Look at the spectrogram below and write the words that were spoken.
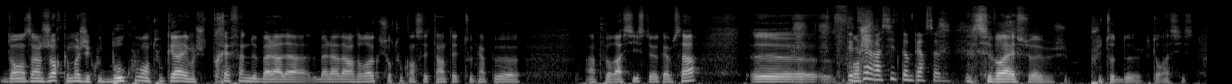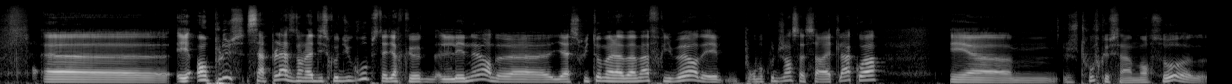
dans un genre que moi j'écoute beaucoup en tout cas, et moi je suis très fan de balade, de balade hard rock, surtout quand c'est teinté de trucs un peu, euh, un peu racistes comme ça. Euh, C'était franch- très raciste comme personne. c'est vrai, je, je plutôt, de, plutôt raciste. Euh, et en plus, sa place dans la disco du groupe, c'est-à-dire que les nerds, euh, il y a Sweet Home Alabama, Freebird, et pour beaucoup de gens, ça s'arrête là, quoi. Et euh, je trouve que c'est un morceau.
